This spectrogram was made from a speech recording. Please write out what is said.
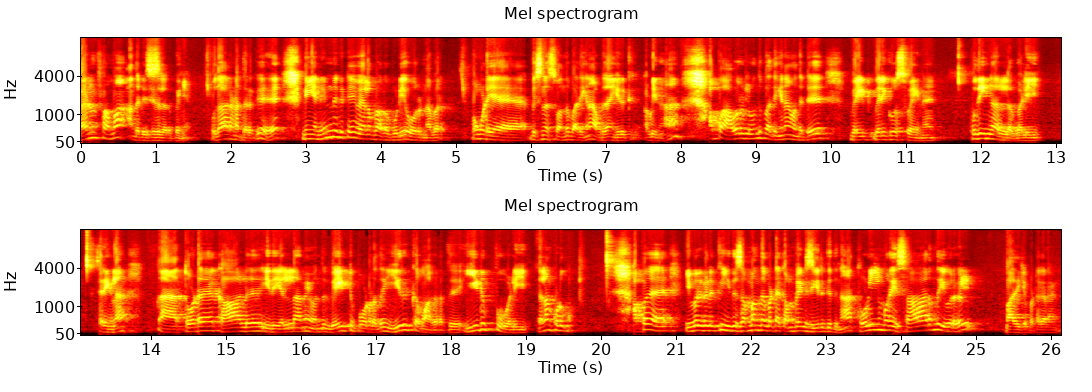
கன்ஃபார்மாக அந்த டிசீஸில் இருப்பீங்க. உதாரணத்திற்கு நீங்கள் நின்றுக்கிட்டே வேலை பார்க்கக்கூடிய ஒரு நபர் உங்களுடைய பிஸ்னஸ் வந்து பார்த்தீங்கன்னா அப்படி தான் இருக்குது அப்படின்னா அப்போ அவர்கள் வந்து பார்த்தீங்கன்னா வந்துட்டு வெயிட் வெரிகோஸ் வெயின் குதிங்காலில் வலி சரிங்களா? தொடை கால் இது எல்லாமே வந்து வெயிட் போடுறது இறுக்கமாகிறது இடுப்பு வலி இதெல்லாம் கொடுக்கும். அப்போ இவர்களுக்கு இது சம்பந்தப்பட்ட கம்ப்ளைண்ட்ஸ் இருக்குதுன்னா தொழில்முறை சார்ந்து இவர்கள் பாதிக்கப்பட்டுக்கிறாங்க.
